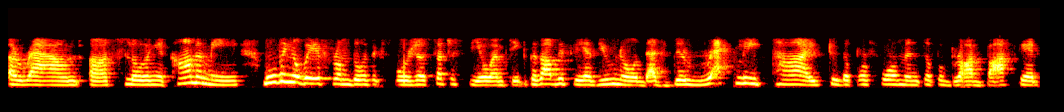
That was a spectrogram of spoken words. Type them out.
around a slowing economy, moving away from those exposures such as COMT, because obviously, as you know, that's directly tied to the performance of a broad basket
